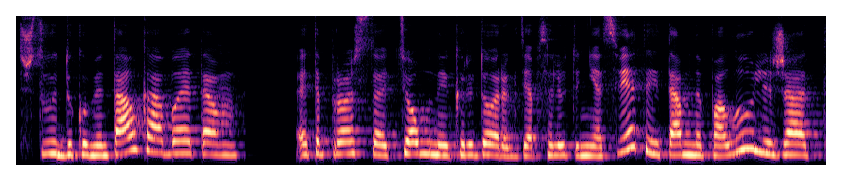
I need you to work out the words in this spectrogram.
существует документалка об этом, это просто темные коридоры, где абсолютно нет света, и там на полу лежат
